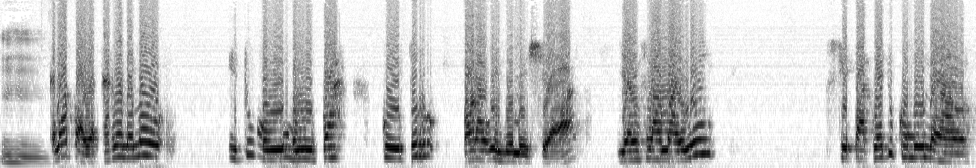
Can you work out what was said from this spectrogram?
Hmm. Kenapa ya? Karena memang itu meng- mengubah kultur orang Indonesia yang selama ini sifatnya itu komunal.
